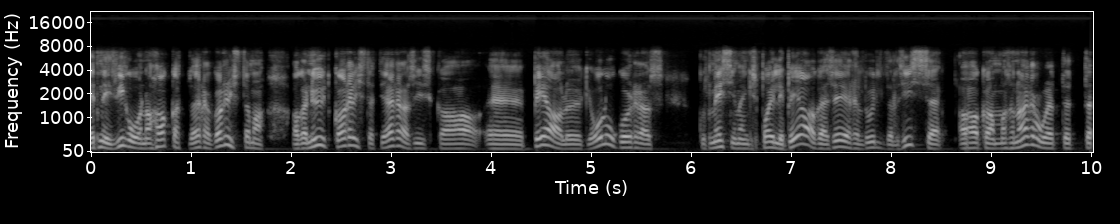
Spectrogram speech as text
et neid vigu on hakatud ära karistama, aga nüüd karistati ära siis ka pealöögi olukorras kus Messi mängis palli peaga ja seejärel tuldi talle sisse, aga ma saan aru, et, et,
